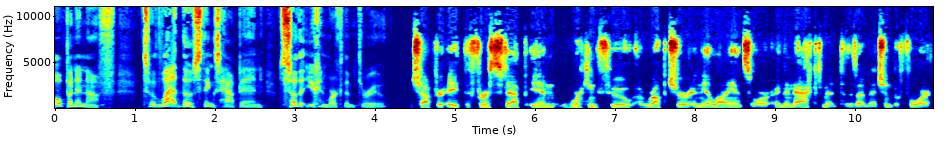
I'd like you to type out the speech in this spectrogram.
open enough to let those things happen so that you can work them through. Chapter 8, the first step in working through a rupture in the alliance or an enactment, as I mentioned before,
